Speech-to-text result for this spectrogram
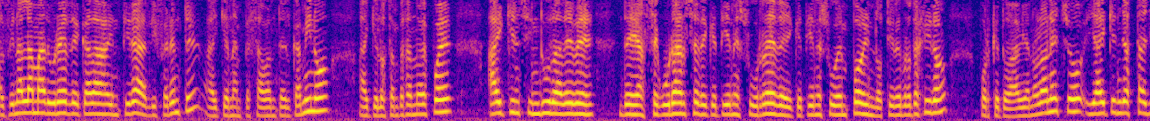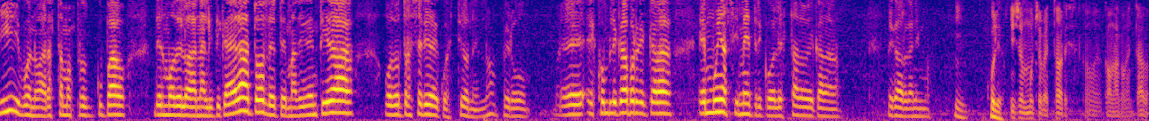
al final la madurez de cada entidad es diferente. Hay quien ha empezado antes el camino, hay quien lo está empezando después, hay quien sin duda debe de asegurarse de que tiene su red y que tiene su endpoint, los tiene protegidos, porque todavía no lo han hecho, y hay quien ya está allí y bueno, ahora estamos preocupados del modelo de analítica de datos, de temas de identidad o de otra serie de cuestiones, ¿no? Pero eh, es complicado porque cada es muy asimétrico el estado de cada de cada organismo. Hmm. Julio. Y son muchos vectores, como ha comentado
